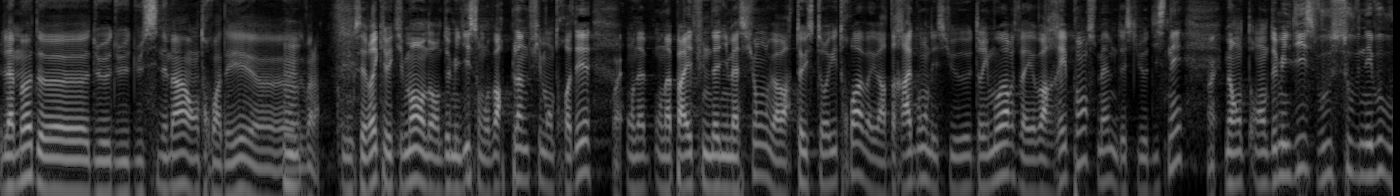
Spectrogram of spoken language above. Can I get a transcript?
la mode euh, du, du- du cinéma en 3D euh, Mm. voilà Donc c'est vrai qu'effectivement, en en 2010, on va voir plein de films en 3D. Ouais. On, a, on a parlé de films d'animation, il va y avoir Toy Story 3, il va y avoir Dragon des studios DreamWorks, il va y avoir Réponse même des studios Disney. Ouais. Mais en, en 2010, vous souvenez-vous, vous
